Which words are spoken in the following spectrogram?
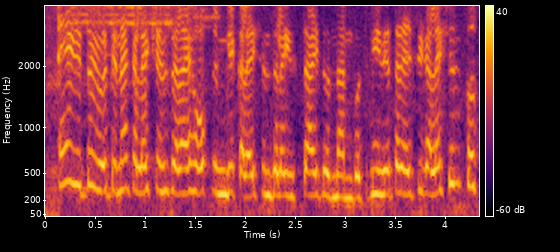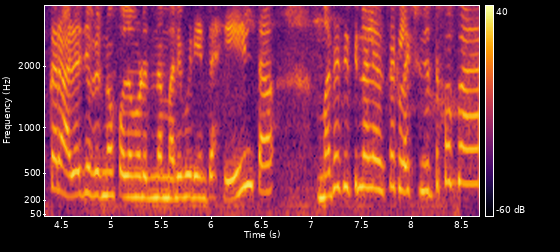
ಹೇಗಿತ್ತು ಇವತ್ತಿನ ಕಲೆಕ್ಷನ್ಸ್ ಎಲ್ಲ? ಐ ಹೋಪ್ ನಿಮಗೆ ಕಲೆಕ್ಷನ್ಸ್ ಎಲ್ಲ ಇಷ್ಟ ಆಯ್ತು ಅಂತ ಅನ್ಕೋತೀನಿ. ಇದೇ ತರ ಹೆಚ್ಚು ಕಲೆಕ್ಷನ್ಸ್ಗೋಸ್ಕರ ಅದೇ ಜಬ್ರನ್ನ ಫಾಲೋ ಮಾಡೋದನ್ನ ಮರಿಬೇಡಿ ಅಂತ ಹೇಳ್ತಾ ಮತ್ತೆ ಸಿಕ್ಕಿನಲ್ಲಿ ಹೊಸ ಕಲೆಕ್ಷನ್ ಜೊತೆ ಬಾಯ್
